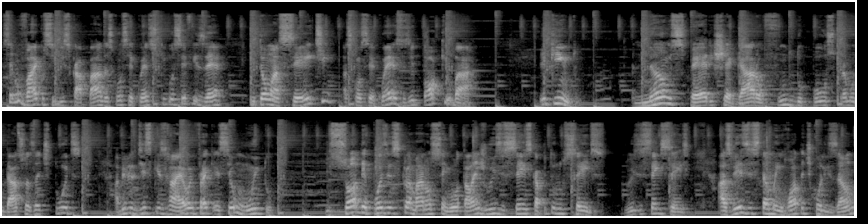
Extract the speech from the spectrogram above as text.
Você não vai conseguir escapar das consequências que você fizer. Então aceite as consequências e toque o bar. E quinto, não espere chegar ao fundo do poço para mudar suas atitudes. A Bíblia diz que Israel enfraqueceu muito e só depois eles clamaram ao Senhor. Está lá em Juízes 6, capítulo 6. Juízes 6, 6. Às vezes estamos em rota de colisão,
